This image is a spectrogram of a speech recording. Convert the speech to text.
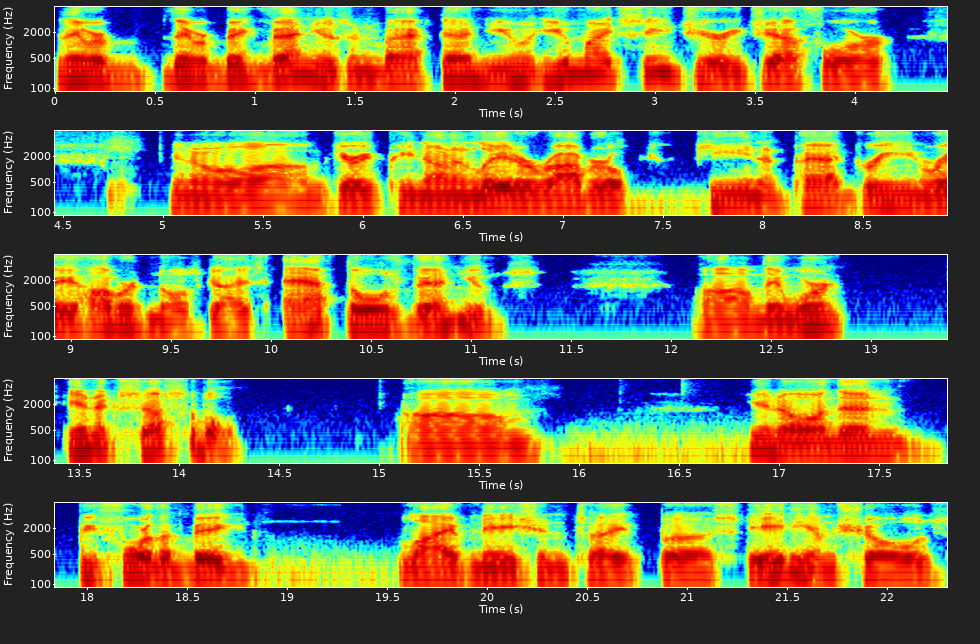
And they were they were big venues, and back then you you might see Jerry Jeff or you know, um, Gary. Nunn and later Robert O'Keefe and Pat Green, Ray Hubbard, and those guys at those venues. Um, they weren't inaccessible. Um, you know, and then before the big Live Nation type uh, stadium shows,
